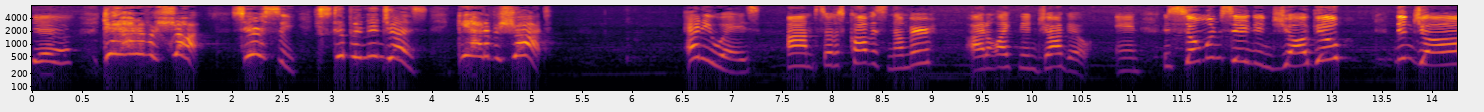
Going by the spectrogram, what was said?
Yeah. Get out of a shot! Seriously, you stupid ninjas! Get out of a shot! Anyways, um, so let's call this number. I don't like Ninjago. And did someone say Ninjago? Ninjago!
